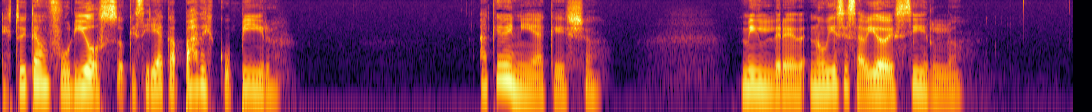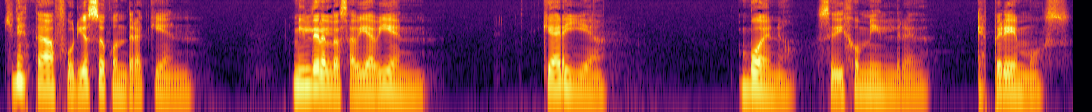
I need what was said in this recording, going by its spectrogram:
Estoy tan furioso que sería capaz de escupir. ¿A qué venía aquello? Mildred no hubiese sabido decirlo. ¿Quién estaba furioso contra quién? Mildred lo sabía bien. ¿Qué haría? Bueno, se dijo Mildred, esperemos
